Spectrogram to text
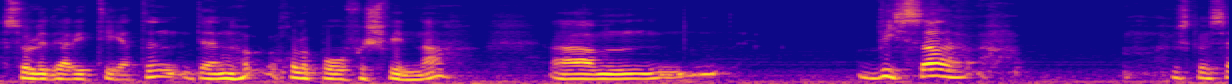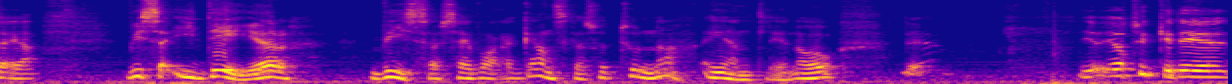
solidariteten, den håller på att försvinna. Um, vissa, hur ska vi säga, vissa idéer visar sig vara ganska så tunna egentligen. Och det, jag jag tycker det,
